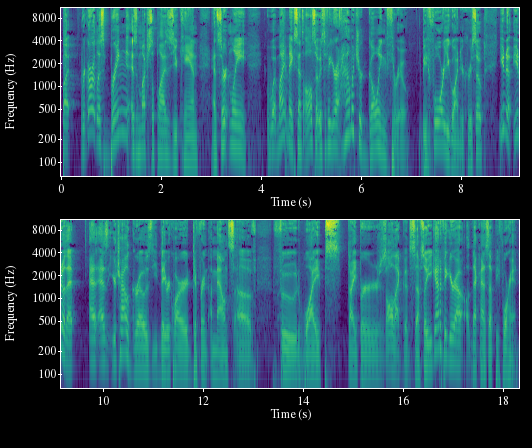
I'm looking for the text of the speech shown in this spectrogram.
But regardless, bring as much supplies as you can, and certainly, what might make sense also is to figure out how much you're going through before you go on your cruise. So you know you know that as, as your child grows, they require different amounts of food, wipes, diapers, all that good stuff. So you got to figure out that kind of stuff beforehand.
